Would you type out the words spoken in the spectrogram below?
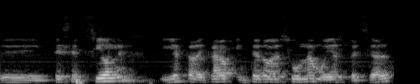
eh, decepciones y esta de Caro Quintero es una muy especial,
